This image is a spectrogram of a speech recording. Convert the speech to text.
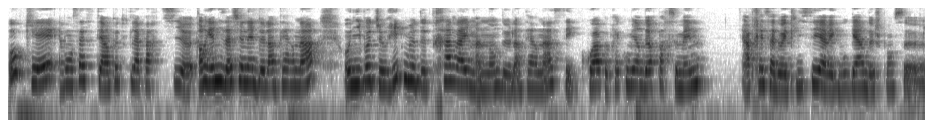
Ok, bon ça c'était un peu toute la partie euh, organisationnelle de l'internat. Au niveau du rythme de travail maintenant de l'internat, c'est quoi à peu près combien d'heures par semaine? Après ça doit être lycée avec vos gardes, je pense, euh,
